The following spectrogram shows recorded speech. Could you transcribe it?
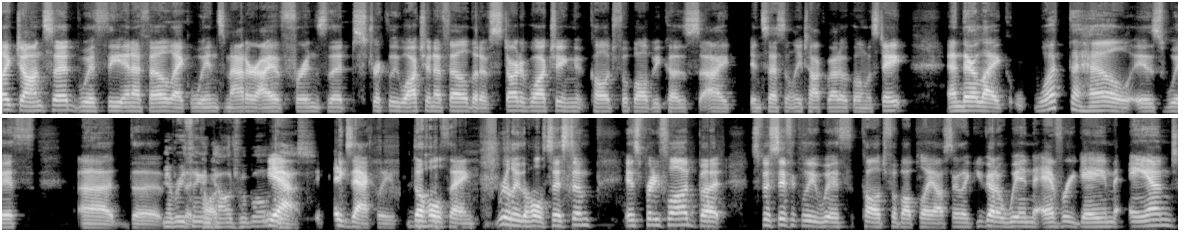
like John said with the NFL, like wins matter. I have friends that strictly watch NFL that have started watching college football because I incessantly talk about Oklahoma State, and they're like, "What the hell is with uh the the Everything in college college football. Yeah, Yes. exactly. The whole thing, really, the whole system is pretty flawed. But specifically with college football playoffs, they're like, you got to win every game, and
